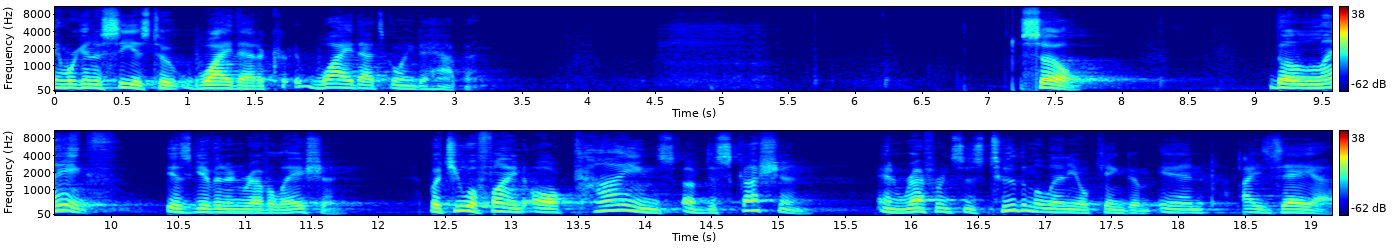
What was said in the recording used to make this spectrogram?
And we're going to see as to why, that occur- why that's going to happen. So, the length is given in Revelation, but you will find all kinds of discussion and references to the millennial kingdom in Isaiah,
